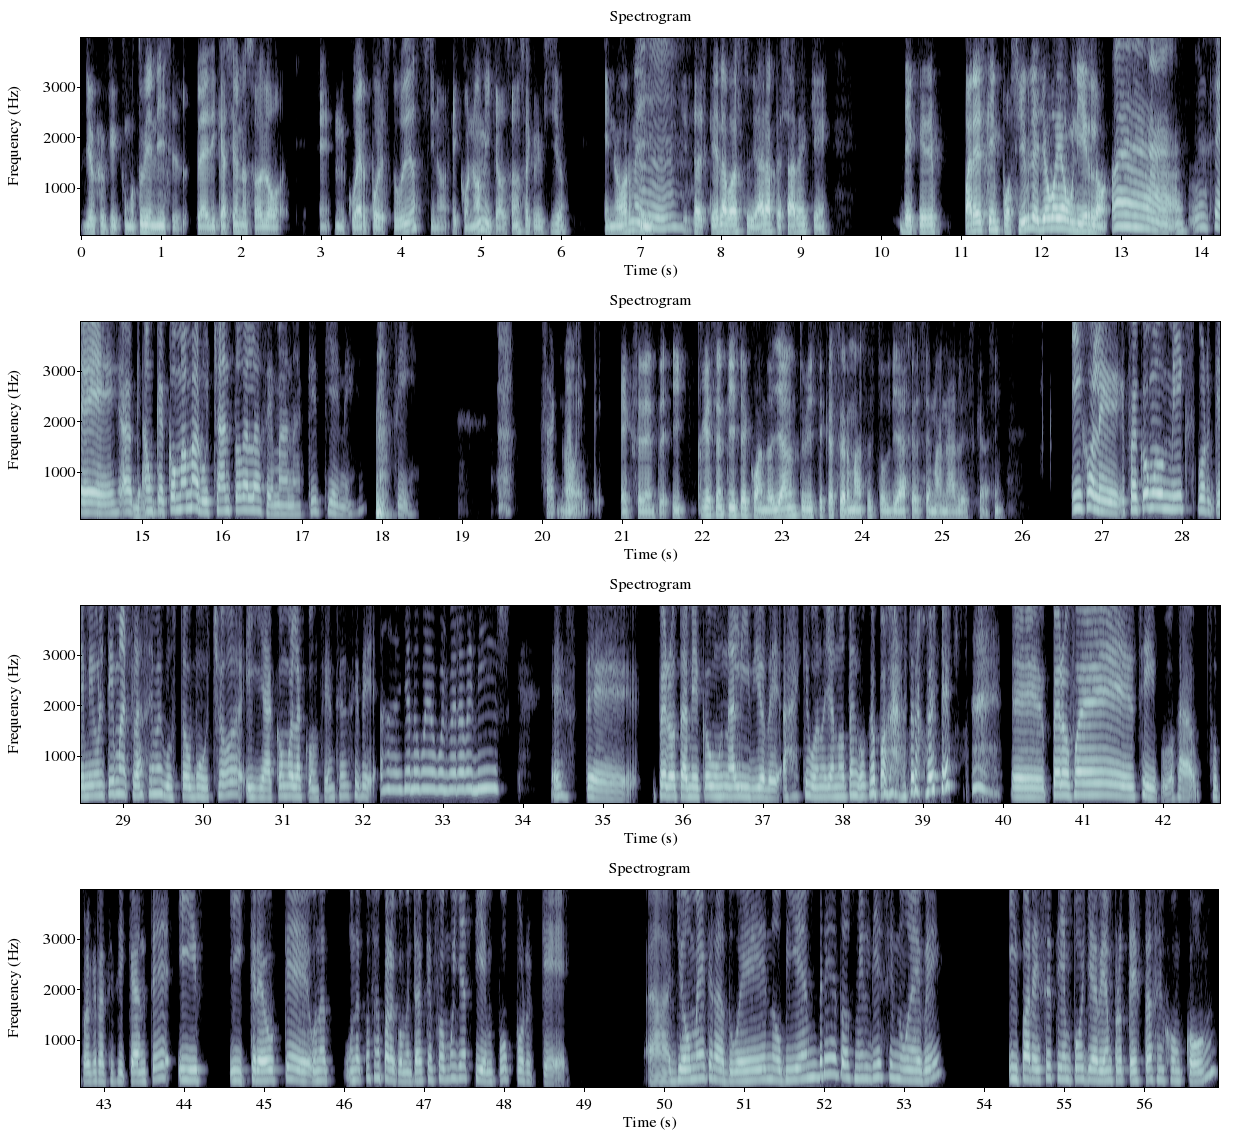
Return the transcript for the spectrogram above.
yo creo que como tú bien dices, la dedicación no solo en cuerpo de estudio, sino económica, o sea, un sacrificio enorme y, sabes que la voy a estudiar a pesar de que de que parezca imposible, yo voy a unirlo. Ah. Mm, sí, aunque coma maruchan toda la semana, ¿qué tiene? Sí. Exactamente. excelente. ¿Y qué sentiste cuando ya no tuviste que hacer más estos viajes semanales casi? Híjole, fue como un mix porque mi última clase me gustó mucho y ya como la conciencia así de, ah, ya no voy a volver a venir. Este, pero también como un alivio de, ay, qué bueno, ya no tengo que pagar otra vez. Eh, pero fue, sí, o sea, súper gratificante y, y, creo que una, una, cosa para comentar que fue muy a tiempo porque uh, yo me gradué en noviembre de 2019 y para ese tiempo ya habían protestas en Hong Kong.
